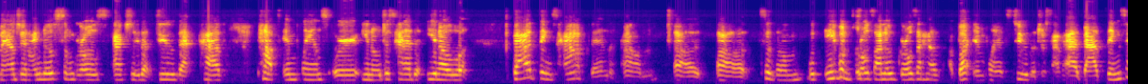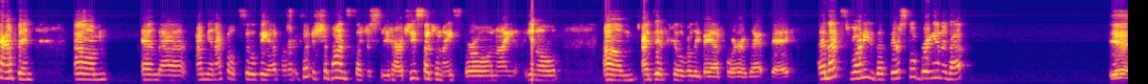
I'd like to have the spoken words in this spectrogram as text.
imagine. I know some girls actually that do that have popped implants or, you know, just had, you know, bad things happen um, uh, uh, to them. With even girls, I know girls that have butt implants too that just have had bad things happen. Um, and uh, I mean, I felt so bad for her. Siobhan's such a sweetheart. She's such a nice girl, and I, you know, um, I did feel really bad for her that day. And that's funny that they're still bringing it up yeah,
